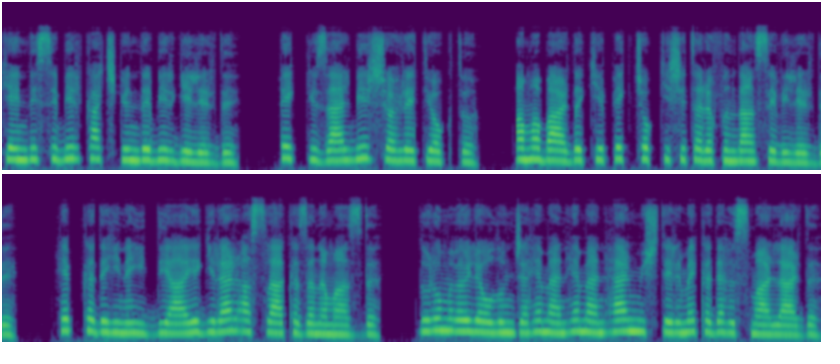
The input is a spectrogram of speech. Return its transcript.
Kendisi birkaç günde bir gelirdi. Pek güzel bir şöhret yoktu. Ama bardaki pek çok kişi tarafından sevilirdi. Hep kadehine iddiaya girer asla kazanamazdı. Durum öyle olunca hemen hemen her müşterime kadeh ısmarlardı.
